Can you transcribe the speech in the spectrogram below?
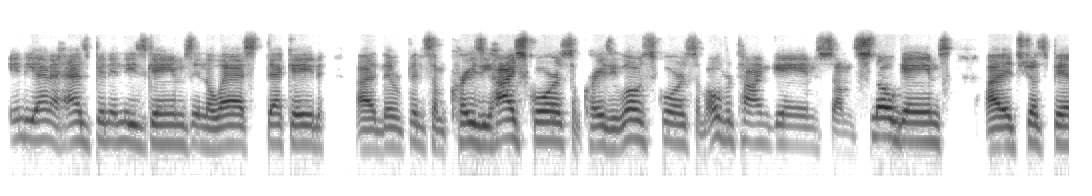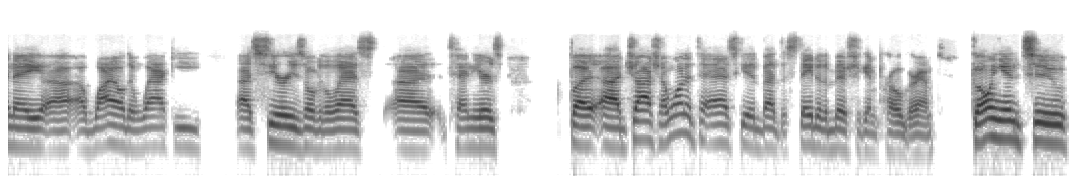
Indiana has been in these games in the last decade. Uh, there have been some crazy high scores, some crazy low scores, some overtime games, some snow games. Uh, it's just been a, a wild and wacky uh, series over the last uh, 10 years. But uh, Josh, I wanted to ask you about the state of the Michigan program. Going into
